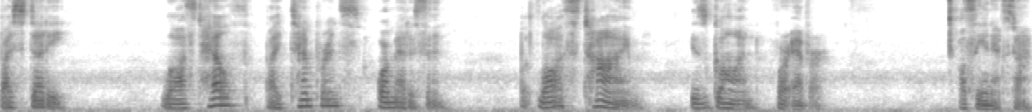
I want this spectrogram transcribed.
by study, lost health by temperance or medicine, but lost time is gone forever. I'll see you next time.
